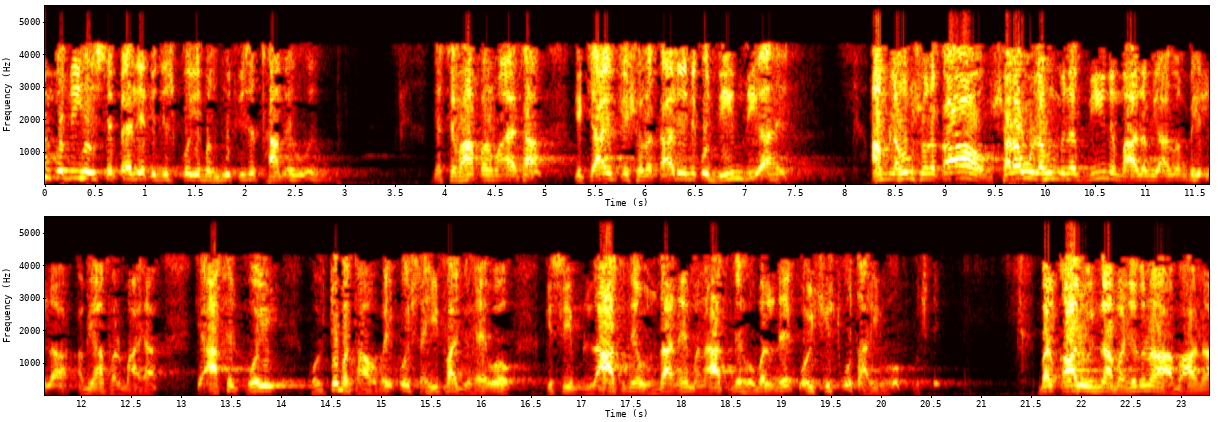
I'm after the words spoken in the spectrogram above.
ان کو دی ہے اس سے پہلے کہ جس کو یہ مضبوطی سے تھامے ہوئے ہوں؟ جیسے وہاں فرمایا تھا کہ کیا ان کے شرکار نے کوئی دین دیا ہے؟ ام لہم شرکاؤ شرع لہم من الدین معلوم یازم بھلا اب یہاں فرمایا کہ آخر کوئی کوئی تو بتاؤ بھائی، کوئی صحیفہ جو ہے وہ کسی لات نے ازدا نے، منات نے ہوبل نے، کوئی چیز کو اتاری ہو، کچھ نہیں۔ بل قالو انا بجدنا ابانا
